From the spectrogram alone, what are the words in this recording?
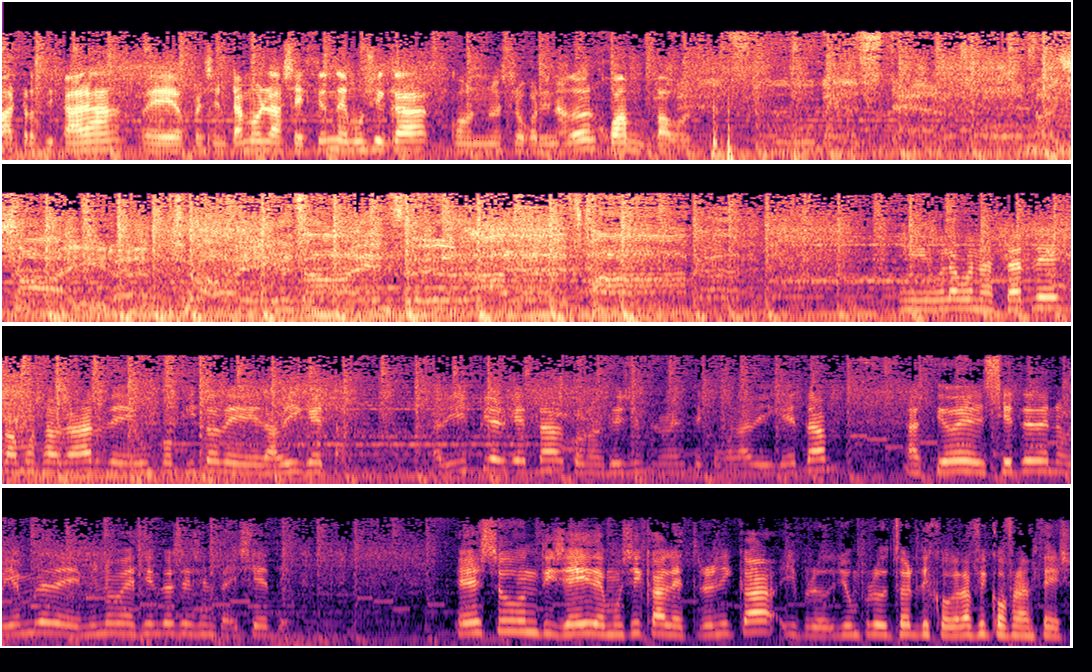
Ahora, eh, os presentamos la sección de música con nuestro coordinador Juan Pavón. Eh, hola, buenas tardes. Vamos a hablar de un poquito de David Guetta. David Pierre Guetta, conocido simplemente como David Guetta, nació el 7 de noviembre de 1967. Es un DJ de música electrónica y un productor discográfico francés.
